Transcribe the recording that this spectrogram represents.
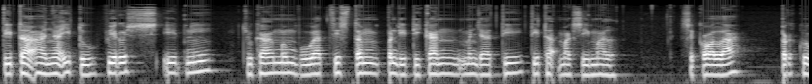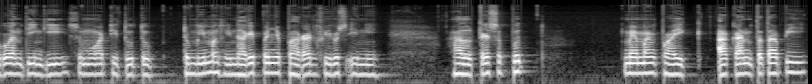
Tidak hanya itu, virus ini juga membuat sistem pendidikan menjadi tidak maksimal. Sekolah, perguruan tinggi, semua ditutup demi menghindari penyebaran virus ini. Hal tersebut memang baik, akan tetapi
